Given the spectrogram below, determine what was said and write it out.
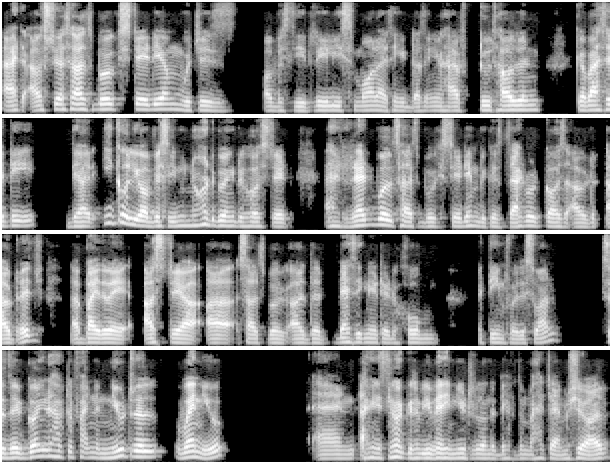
at Austria Salzburg Stadium, which is obviously really small. I think it doesn't even have two thousand capacity. They are equally obviously not going to host it at Red Bull Salzburg Stadium because that would cause out- outrage. Uh, by the way, Austria uh, Salzburg are the designated home team for this one. So they're going to have to find a neutral venue and I mean, it's not going to be very neutral on the day of the match, I'm sure.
